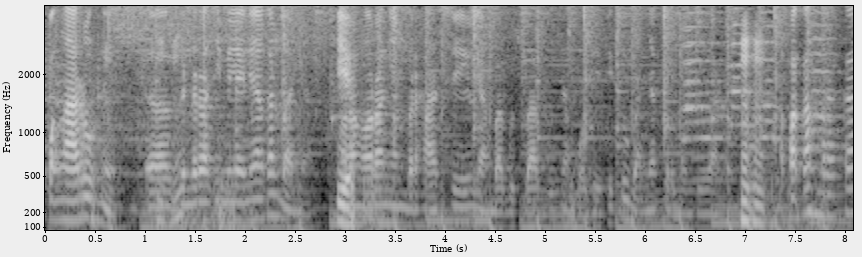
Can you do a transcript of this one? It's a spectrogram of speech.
pengaruh nih eh, Mhm. generasi milenial kan banyak Iya. orang-orang yang berhasil, yang bagus-bagus, yang positif itu banyak bermunculan. Mhm. Apakah mereka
